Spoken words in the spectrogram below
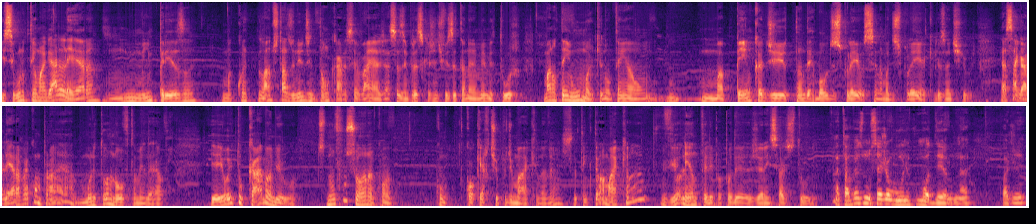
E segundo que tem uma galera, uma empresa uma lá nos Estados Unidos, então, cara, você vai, essas empresas que a gente visita na MM Tour, mas não tem uma que não tenha um- uma penca de Thunderbolt Display ou Cinema Display, aqueles antigos. Essa galera vai comprar é, monitor novo também da Apple. E aí 8K, meu amigo, isso não funciona com, com qualquer tipo de máquina, né? Você tem que ter uma máquina violenta ali para poder gerenciar isso tudo. Ah, talvez não seja o único modelo, né? Pode,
